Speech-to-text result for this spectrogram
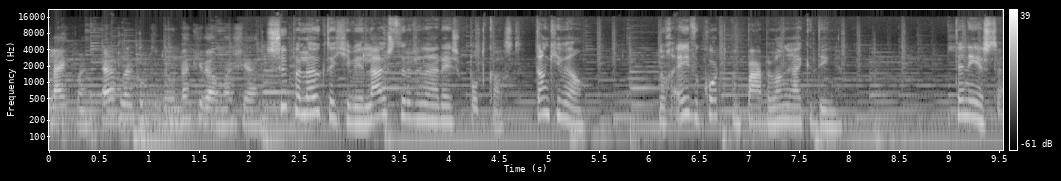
Lijkt me erg leuk om te doen. Dankjewel, Marcia. Superleuk dat je weer luisterde naar deze podcast. Dankjewel. Nog even kort een paar belangrijke dingen. Ten eerste,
